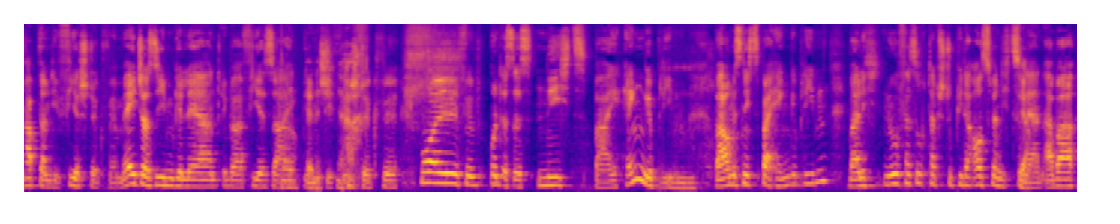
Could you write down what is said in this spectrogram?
habe dann die vier Stück für Major 7 gelernt, über vier Seiten, ich. die vier Ja. Stück für Moll, für, und es ist nichts bei hängen geblieben. Mhm. Warum ist nichts bei hängen geblieben? Weil ich nur versucht habe, stupide auswendig zu Ja. lernen, aber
